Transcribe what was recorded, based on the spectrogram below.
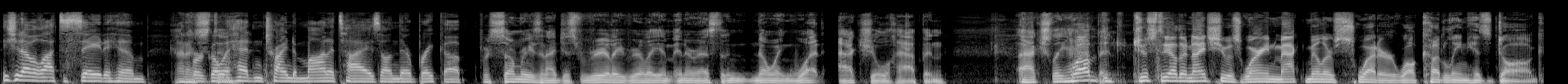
They should have a lot to say to him God, for still- go ahead and trying to monetize on their breakup. For some reason, I just really, really am interested in knowing what actual happened. Actually Well, happened. th- just the other night, she was wearing Mac Miller's sweater while cuddling his dog.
